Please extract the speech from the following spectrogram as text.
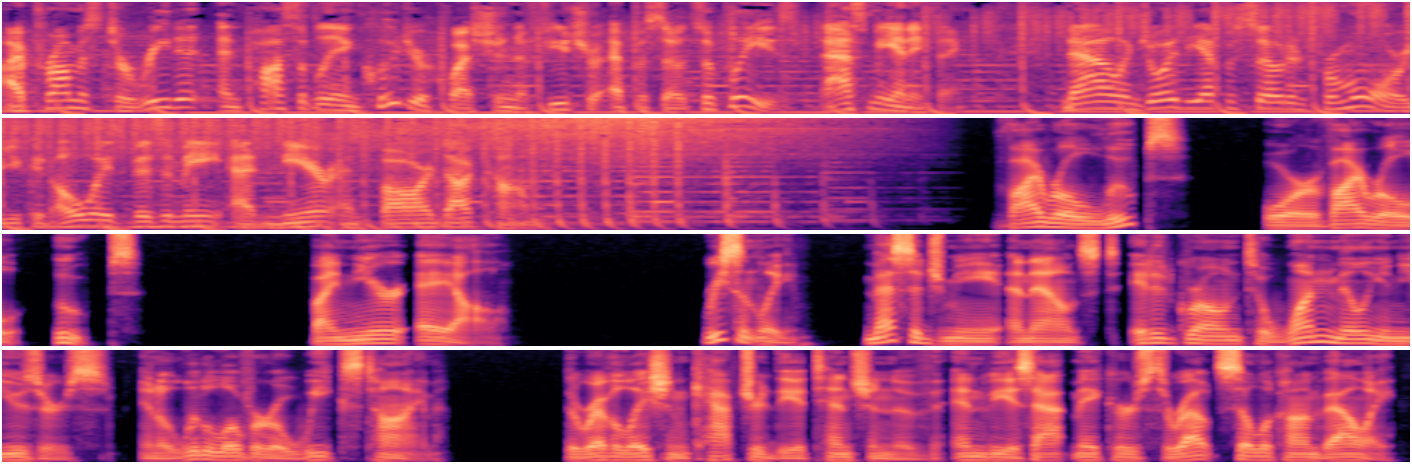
I promise to read it and possibly include your question in a future episode, so please ask me anything. Now, enjoy the episode, and for more, you can always visit me at nirandfar.com. Viral Loops or Viral Oops by Nir Eyal. Recently, MessageMe announced it had grown to 1 million users in a little over a week's time. The revelation captured the attention of envious app makers throughout Silicon Valley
